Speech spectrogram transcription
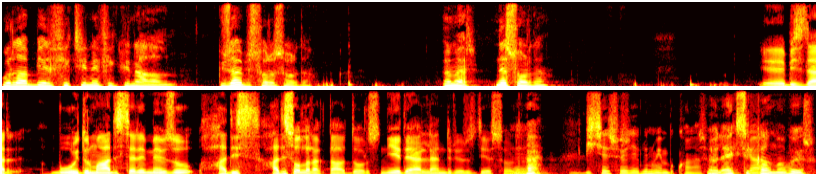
Burada bir fikrini fikrini alalım. Güzel bir soru sordu. Ömer, ne sordu? Ee, bizler bu uydurma hadisleri mevzu hadis, hadis olarak daha doğrusu niye değerlendiriyoruz diye sordum. Heh. Bir şey söyleyebilir miyim bu konuda? Söyle eksik Ya- kalma buyur.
